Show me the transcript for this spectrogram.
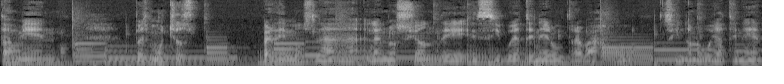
También, pues muchos perdimos la, noción de si voy a tener un trabajo, si no lo voy a tener,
